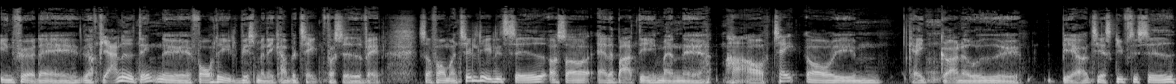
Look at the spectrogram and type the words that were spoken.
indførte eller fjernede den fordel, hvis man ikke har betalt for sædevalg. Så får man tildelt et sæde, og så er det bare det, man har at tage, og kan ikke gøre noget bjerge til at skifte sæde,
